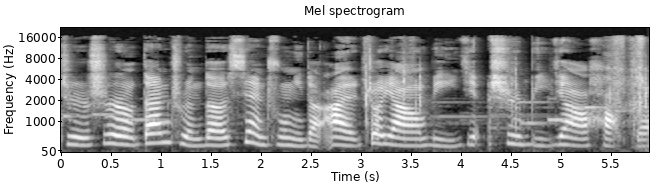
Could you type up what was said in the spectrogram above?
只是单纯的献出你的爱，这样比较是比较好的。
